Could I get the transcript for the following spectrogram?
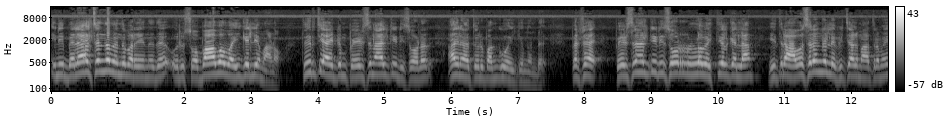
ഇനി ബലാത്സംഗം എന്ന് പറയുന്നത് ഒരു സ്വഭാവ വൈകല്യമാണോ? തീർച്ചയായിട്ടും പേഴ്സണാലിറ്റി ഡിസോർഡർ അതിനകത്തൊരു പങ്ക് വഹിക്കുന്നുണ്ട്. പക്ഷേ പേഴ്സണാലിറ്റി ഡിസോർഡർ ഉള്ള വ്യക്തികൾക്കെല്ലാം ഇത്തരം അവസരങ്ങൾ ലഭിച്ചാൽ മാത്രമേ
